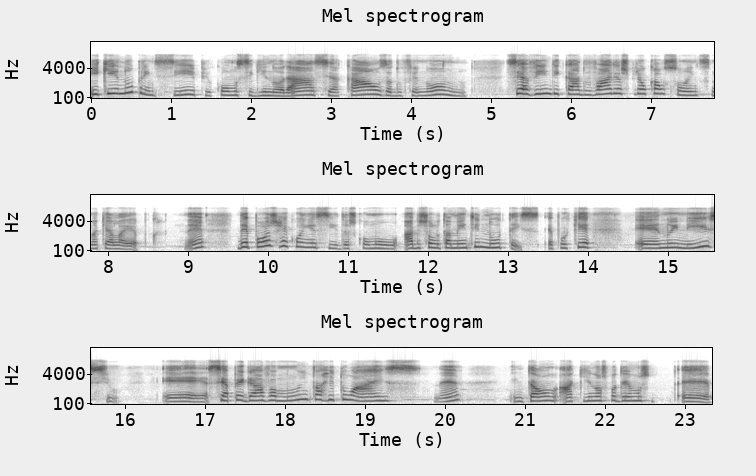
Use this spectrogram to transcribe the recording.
e que, no princípio, como se ignorasse a causa do fenômeno, se havia indicado várias precauções naquela época, né? Depois reconhecidas como absolutamente inúteis. É porque é, no início é, se apegava muito a rituais, né? Então, aqui nós podemos é,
